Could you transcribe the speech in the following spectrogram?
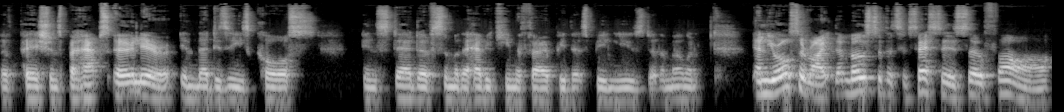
of patients, perhaps earlier in their disease course instead of some of the heavy chemotherapy that's being used at the moment. And you're also right that most of the successes so far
